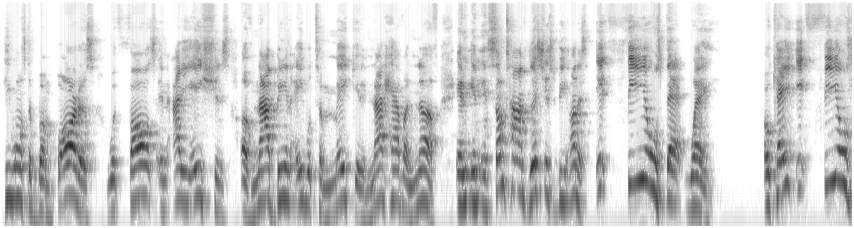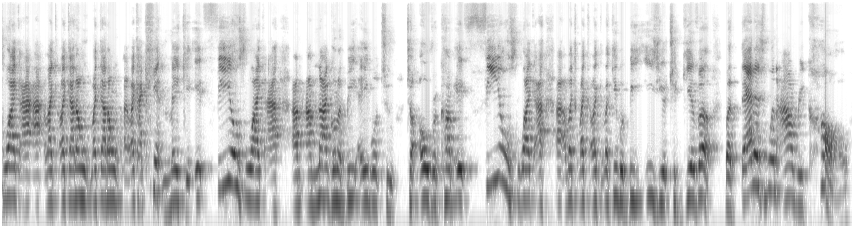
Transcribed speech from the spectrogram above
He wants to bombard us with thoughts and ideations of not being able to make it and not have enough. And, and, and sometimes, let's just be honest, it feels that way. Okay. It feels like I, I, like like I don't like I don't like I can't make it. It feels like I I'm, I'm not going to be able to to overcome. It feels like I, I like like like like it would be easier to give up. But that is when I recall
